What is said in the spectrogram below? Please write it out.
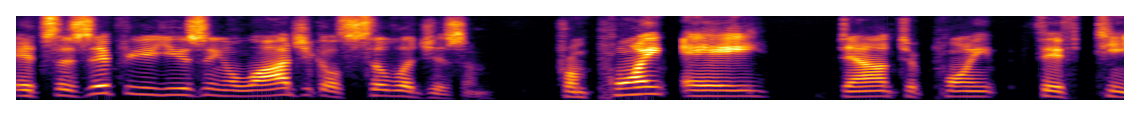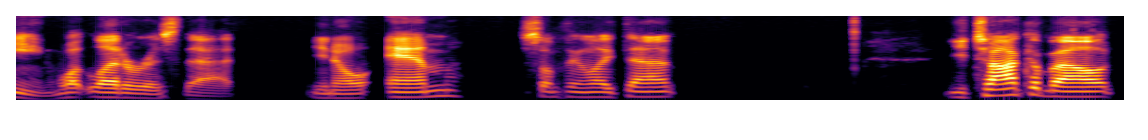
It's as if you're using a logical syllogism from point A down to point 15. What letter is that? You know, M, something like that. You talk about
